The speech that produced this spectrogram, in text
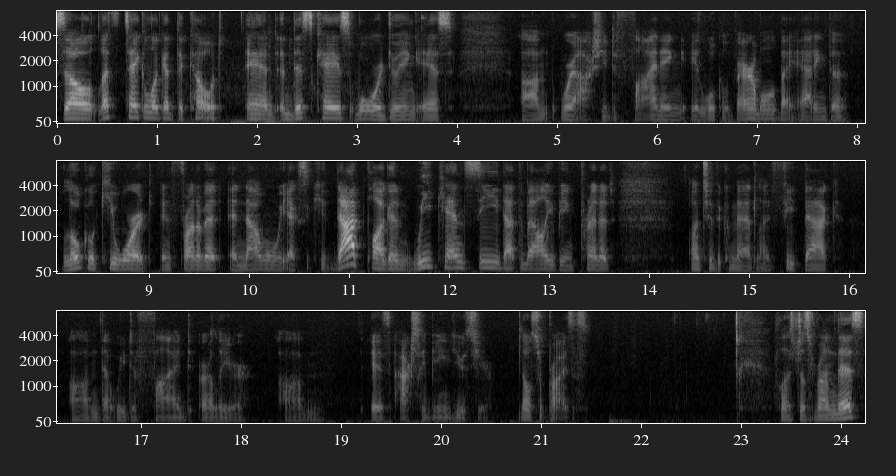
So let's take a look at the code. And in this case, what we're doing is um, we're actually defining a local variable by adding the local keyword in front of it. And now when we execute that plugin, we can see that the value being printed onto the command line feedback um, that we defined earlier um, is actually being used here. No surprises. So let's just run this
